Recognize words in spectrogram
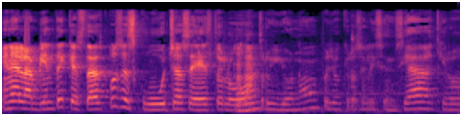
en el ambiente que estás, pues escuchas esto y lo Ajá. otro. Y yo, no, pues yo quiero ser licenciada, quiero...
